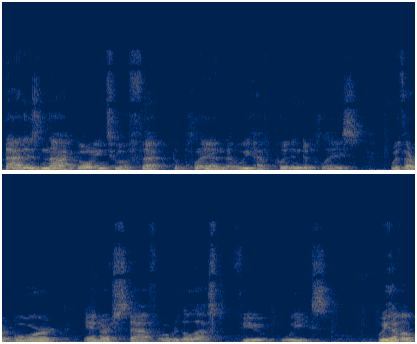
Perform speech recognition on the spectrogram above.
that is not going to affect the plan that we have put into place with our board and our staff over the last few weeks. We have a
